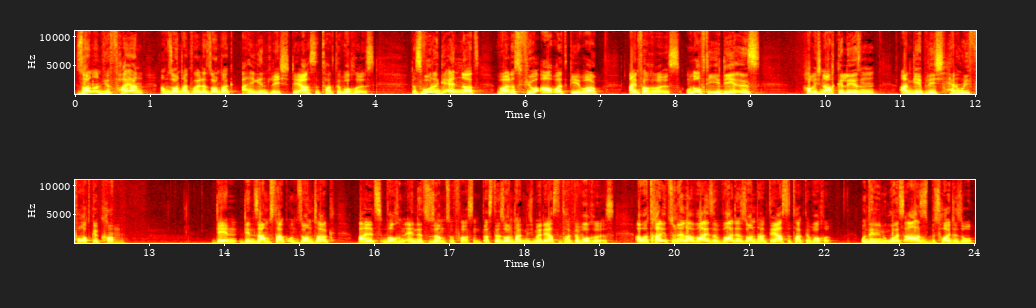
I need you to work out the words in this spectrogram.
Sondern wir feiern am Sonntag, weil der Sonntag eigentlich der erste Tag der Woche ist. Das wurde geändert, weil das für Arbeitgeber einfacher ist. Und auf die Idee ist, habe ich nachgelesen, angeblich Henry Ford gekommen, den, den Samstag und Sonntag als Wochenende zusammenzufassen, dass der Sonntag nicht mehr der erste Tag der Woche ist. Aber traditionellerweise war der Sonntag der erste Tag der Woche. Und in den USA ist es bis heute so,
